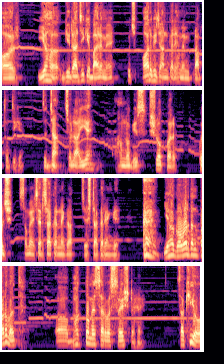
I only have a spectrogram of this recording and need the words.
और यह गिरिराज जी के बारे में कुछ और भी जानकारी हमें प्राप्त होती है। तो जा चलो आइए। हम लोग इस श्लोक पर कुछ समय चर्चा करने का चेष्टा करेंगे। यह गोवर्धन पर्वत भक्तों में सर्वश्रेष्ठ है। सखियों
